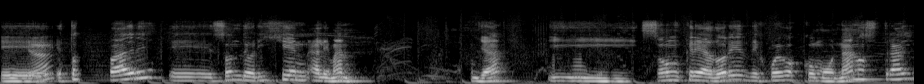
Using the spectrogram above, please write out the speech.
Eh, estos padres eh, son de origen alemán, ¿ya? Y son creadores de juegos como Nanostray,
